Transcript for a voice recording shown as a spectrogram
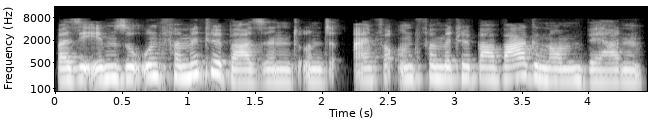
weil sie eben so unvermittelbar sind und einfach unvermittelbar wahrgenommen werden.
